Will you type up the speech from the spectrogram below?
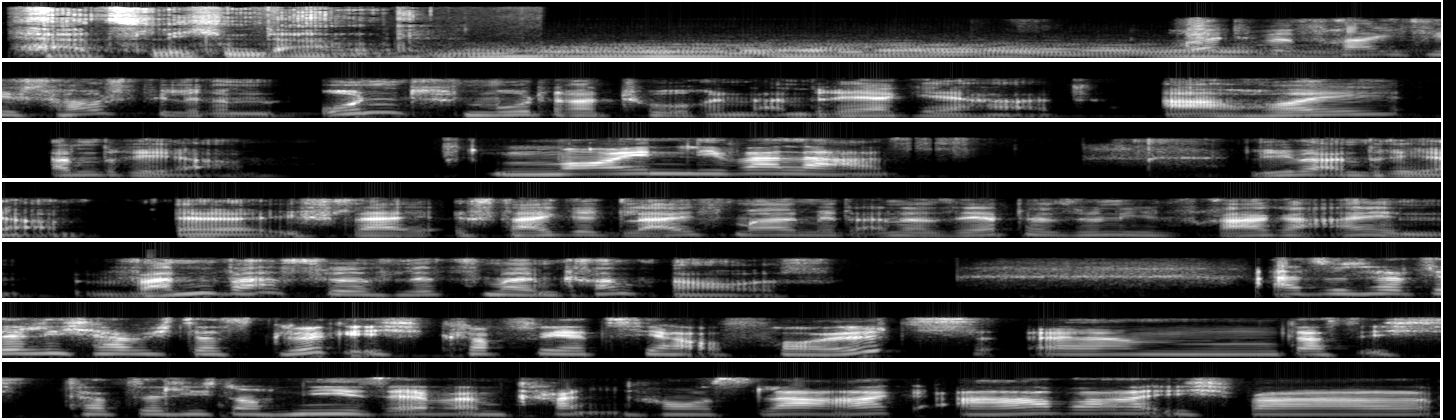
Herzlichen Dank. Heute befrage ich die Schauspielerin und Moderatorin Andrea Gerhardt. Ahoi, Andrea. Moin, lieber Lars. Liebe Andrea, äh, ich steige gleich mal mit einer sehr persönlichen Frage ein. Wann warst du das letzte Mal im Krankenhaus? Also tatsächlich habe ich das Glück, ich klopfe jetzt hier auf Holz, ähm, dass ich tatsächlich noch nie selber im Krankenhaus lag, aber ich war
